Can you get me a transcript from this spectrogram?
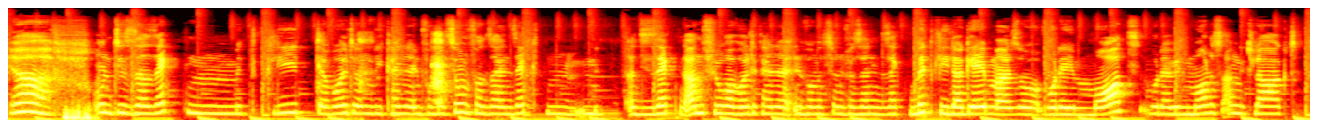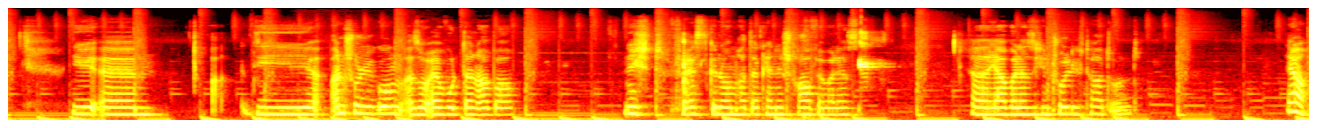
ja, und dieser Sektenmitglied, der wollte irgendwie keine Informationen von seinen Sekten, also die Sektenanführer wollte keine Informationen für seine Sektenmitglieder geben, also wurde ihm Mord, wurde er wegen Mordes angeklagt. Die, ähm, die Anschuldigung, also er wurde dann aber nicht festgenommen, hat er keine Strafe, weil er äh, ja, weil er sich entschuldigt hat und ja.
